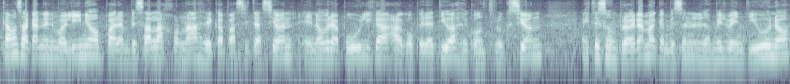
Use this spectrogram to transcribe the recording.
Estamos acá en el Molino para empezar las jornadas de capacitación en obra pública a cooperativas de construcción. Este es un programa que empezó en el 2021,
